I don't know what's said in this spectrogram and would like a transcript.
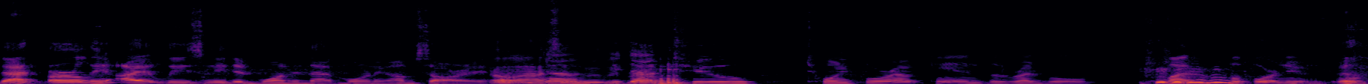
that early, I at least needed one in that morning. I'm sorry. oh, You absolutely. Down, bro. you down two 24 ounce cans of Red Bull by before noon.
